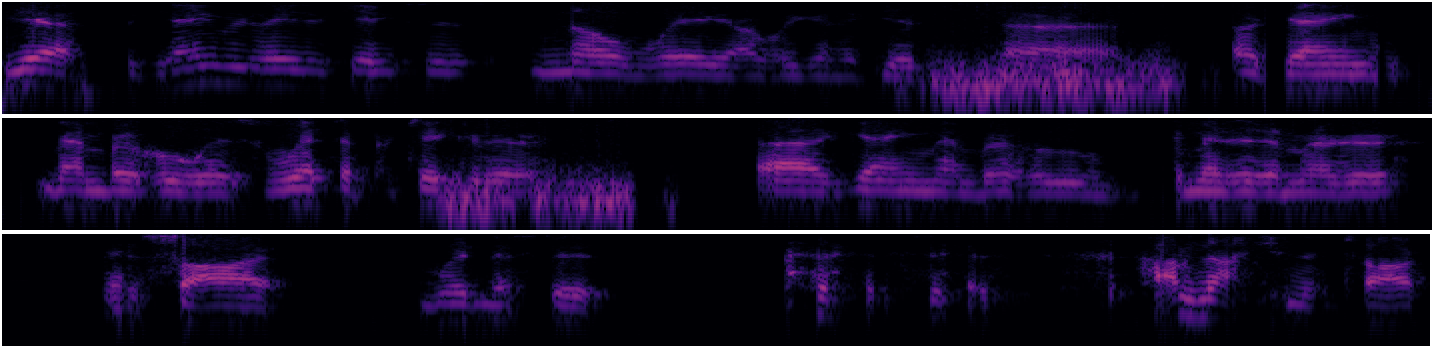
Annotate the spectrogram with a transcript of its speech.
Yes, the gang related cases, no way are we going to get uh, a gang member who was with a particular uh, gang member who committed a murder and saw it, witnessed it, says, I'm not going to talk.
